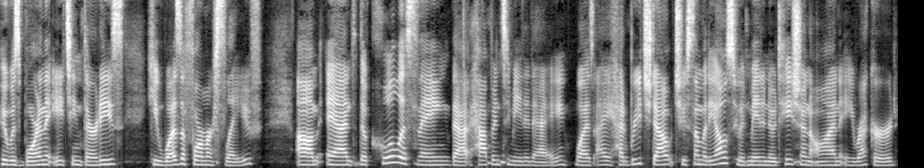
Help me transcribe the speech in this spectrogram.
who was born in the 1830s. He was a former slave. Um, and the coolest thing that happened to me today was I had reached out to somebody else who had made a notation on a record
